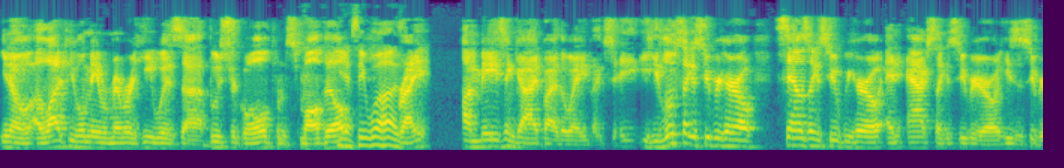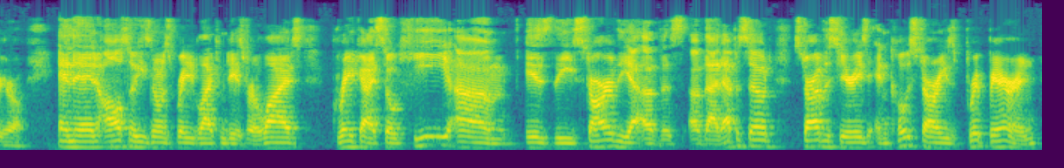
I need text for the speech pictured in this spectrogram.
You know, a lot of people may remember he was uh, Booster Gold from Smallville. Yes, he was. Right? Amazing guy, by the way. Like he looks like a superhero, sounds like a superhero, and acts like a superhero. He's a superhero. And then also he's known as Brady Black from Days of Our Lives. Great guy. So he um, is the star of the of this of that episode, star of the series, and co-starring is Britt Baron,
